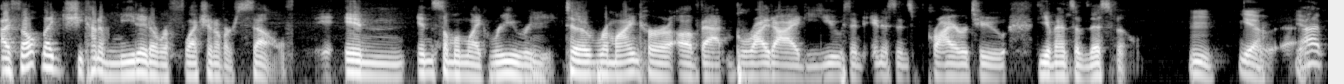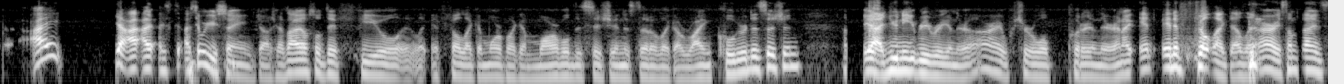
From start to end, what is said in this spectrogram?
I felt like she kind of needed a reflection of herself in in someone like Riri hmm. to remind her of that bright-eyed youth and innocence prior to the events of this film. Hmm. Yeah, uh, yeah, I, I, yeah, I, I, I see what you're saying, Josh. Because I also did feel it, like it felt like a more of like a Marvel decision instead of like a Ryan Coogler decision. Yeah, you need Riri in there. All right, sure, we'll put her in there. And I and, and it felt like that. I was like, all right, sometimes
